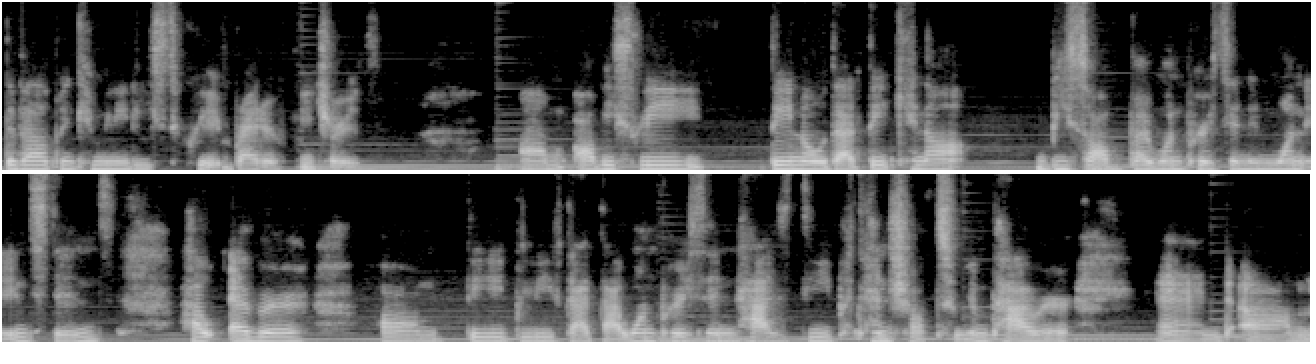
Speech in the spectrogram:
developing communities to create brighter futures. Um, obviously they know that they cannot be solved by one person in one instance. However um, they believe that that one person has the potential to empower and um,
